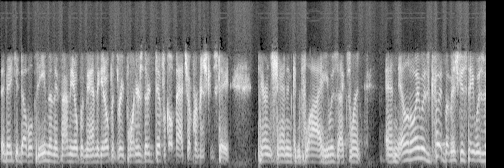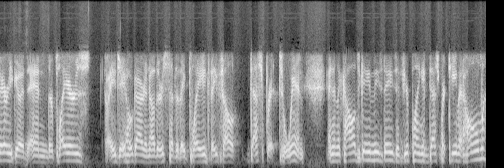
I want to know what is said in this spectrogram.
They make you double team, then they find the open man. They get open three pointers. They're a difficult matchup for Michigan State. Terrence Shannon can fly. He was excellent. And Illinois was good, but Michigan State was very good. And their players, AJ Hoggard and others, said that they played, they felt desperate to win. And in the college game these days, if you're playing a desperate team at home,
